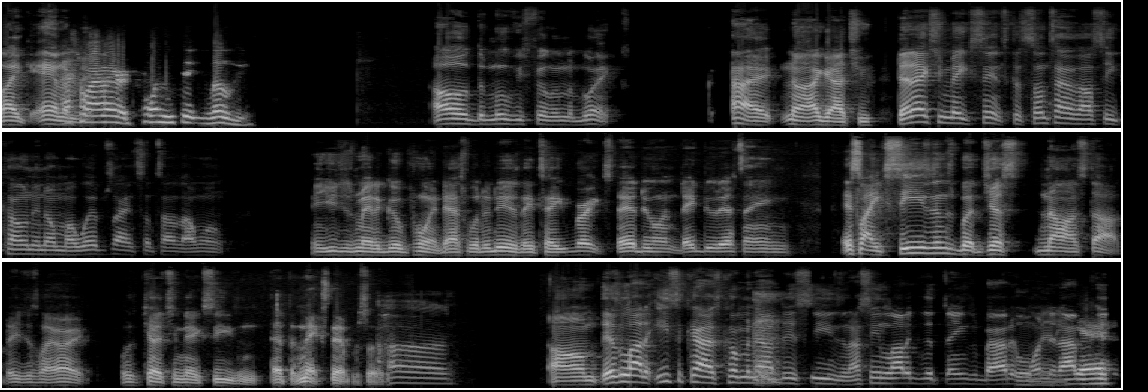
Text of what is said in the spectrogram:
Like anime. That's why there are 26 movies. Oh, the movies fill in the blanks. All right, no, I got you. That actually makes sense because sometimes I'll see Conan on my website, and sometimes I won't. And you just made a good point. That's what it is. They take breaks. They're doing. They do their thing. It's like seasons, but just nonstop. They just like, all right, we'll catch you next season at the next episode. Uh, Um, there's a lot of isekais coming out this season. I've seen a lot of good things about it. So one that. I Yeah. picked,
